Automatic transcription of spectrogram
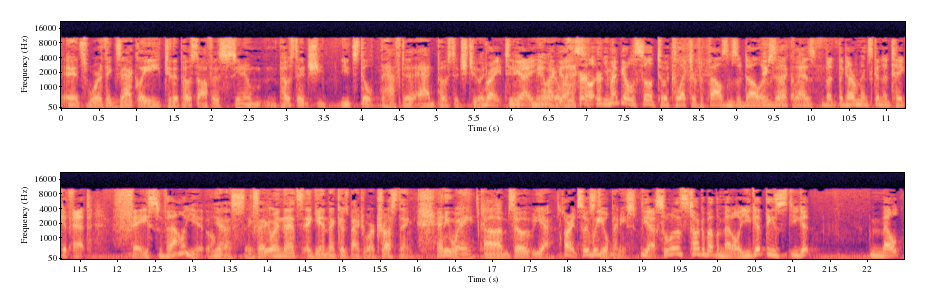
It's worth exactly to the post office, you know, postage. you- You'd still have to add postage to it, Right. To Yeah. You might be able to sell. You might be able to sell it to a collector for thousands of dollars. Exactly. But, as, but the government's going to take it at face value. Yes, exactly. And that's again that goes back to our trust thing. Anyway, um, so yeah. All right, so we, steel pennies. Yeah, so let's talk about the metal. You get these, you get melt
